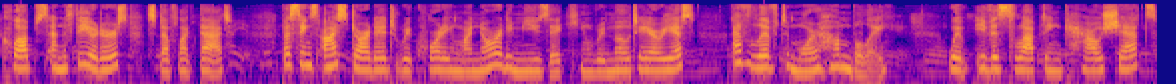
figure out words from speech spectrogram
clubs and theaters, stuff like that. But since I started recording minority music in remote areas, I've lived more humbly. We've even slept in cow sheds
